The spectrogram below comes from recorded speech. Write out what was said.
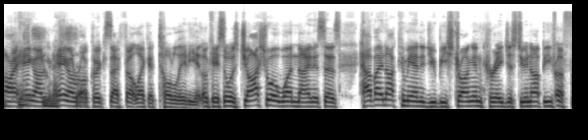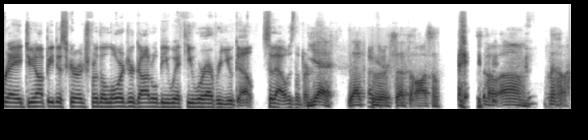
all right, hang on, hang on real quick because I felt like a total idiot. Okay, so it was Joshua 1 9. It says, Have I not commanded you, be strong and courageous? Do not be afraid. Do not be discouraged, for the Lord your God will be with you wherever you go. So that was the verse. Yes, that's the okay. verse. That's awesome. So, um, no,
